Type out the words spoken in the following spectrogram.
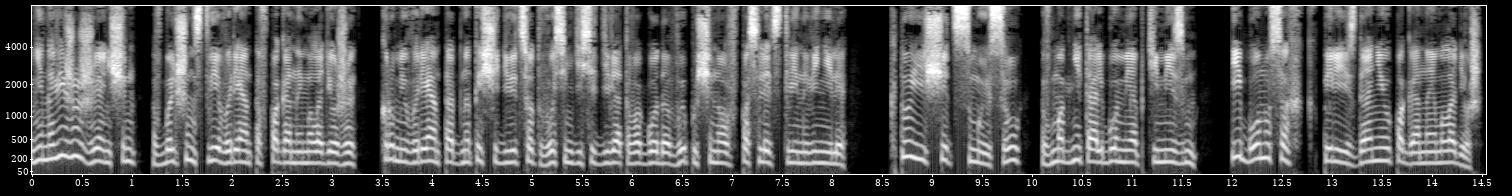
«Ненавижу женщин» в большинстве вариантов «Поганой молодежи», кроме варианта 1989 года, выпущенного впоследствии на виниле. «Кто ищет смысл» в магнитоальбоме «Оптимизм» и бонусах к переизданию «Поганая молодежь».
